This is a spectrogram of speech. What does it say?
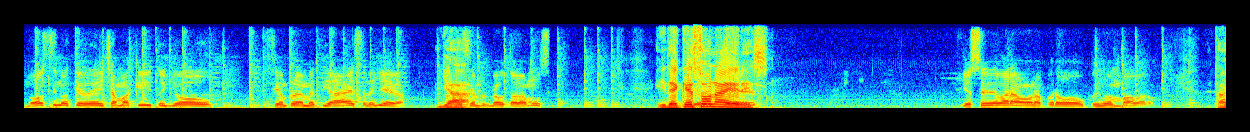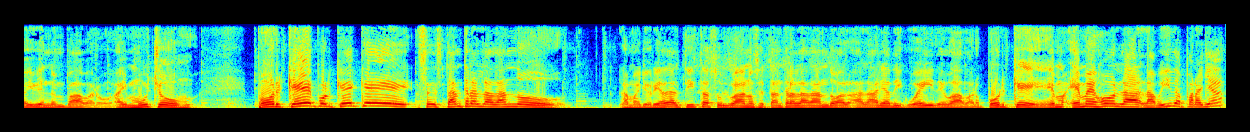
No, sino que de chamaquito yo siempre me metía a eso, le llega. Ya. siempre me gusta la música. ¿Y de qué zona eres? Yo soy de Barahona, pero vivo en Bávaro. Está viviendo en Bávaro. Hay mucho... ¿Por qué? ¿Por qué que se están trasladando la mayoría de artistas urbanos se están trasladando al, área de Higüey de Bávaro. ¿Por qué? ¿Es, mejor la, vida para allá?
